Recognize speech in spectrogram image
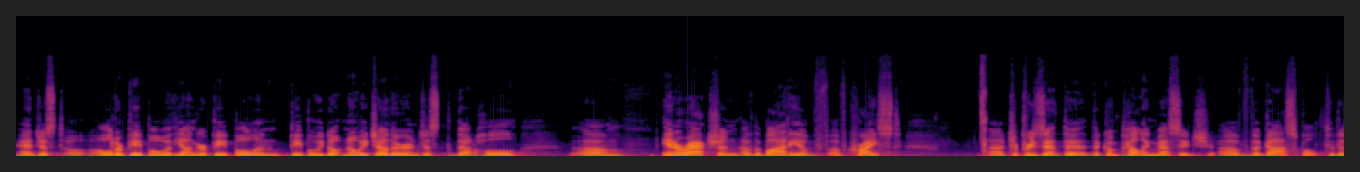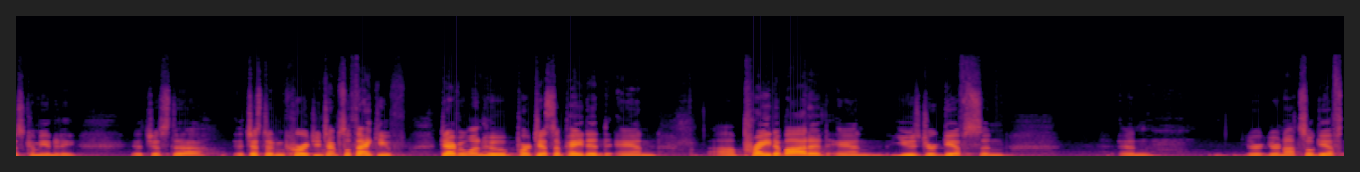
And just older people with younger people and people who don't know each other, and just that whole um, interaction of the body of, of Christ uh, to present the, the compelling message of the gospel to this community. It's just, a, it's just an encouraging time. So, thank you to everyone who participated and uh, prayed about it and used your gifts and, and your, your not so gift,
